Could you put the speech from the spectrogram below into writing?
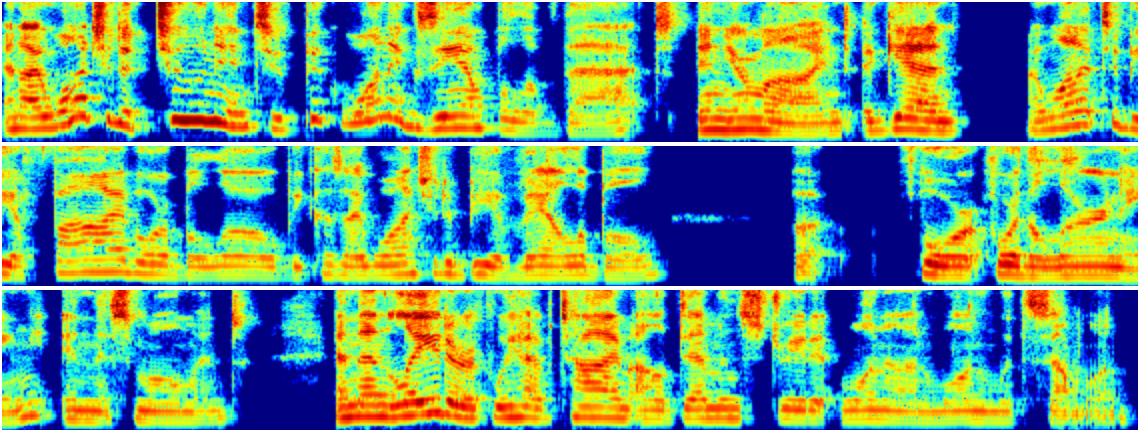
And I want you to tune into, pick one example of that in your mind. Again, I want it to be a five or below because I want you to be available uh, for, for the learning in this moment. And then later, if we have time, I'll demonstrate it one-on-one -on -one with someone.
